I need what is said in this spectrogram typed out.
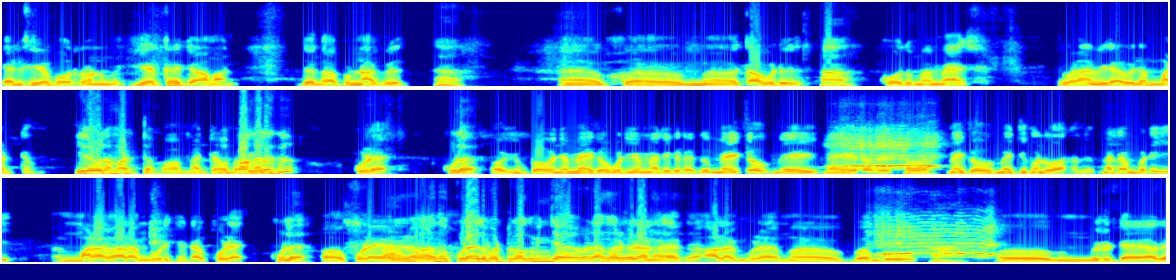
கல்சியா போடுற ஒன்றும் இயற்கை ஜாமான் தேங்காய் புண்ணாக்கு ஆ. அஹ், க- ம- தவிடு கோதுமை மேஷ். இவெல்லாம் விரவில மட்டும். இரவுல மட்டும்? மற்ற பகலுக்கு? குலை குலை இப்போ கொஞ்சம் மேய்க்கக்கூடிய மாதிரி கிடக்கு மேய்க்க மேய் மேய்கிறது. மேய்க்க மேய்ச்சி கொண்டு வர்றது. மற்றபடி மழை காலம் குடிச்சுட்டா ஆ, உங்களுக்கு வந்து குளையில பட்டுருவாங்க இருக்குல்ல? கிடக்கு. ஆலங்குளை பம்பு முசுட்டை அது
